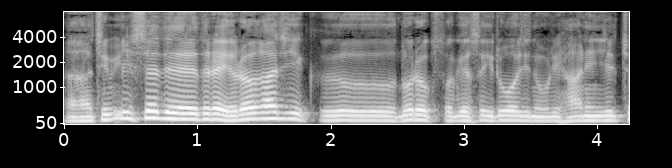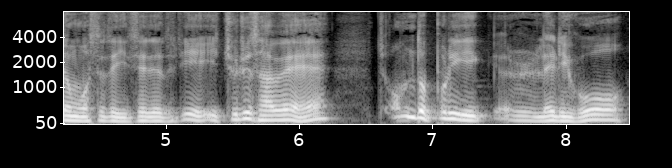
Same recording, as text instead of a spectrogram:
어, 지금 1세대들의 여러 가지 그 노력 속에서 이루어진 우리 한인 1.5세대, 2세대들이 이 주류 사회에 좀 더 뿌리를 내리고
